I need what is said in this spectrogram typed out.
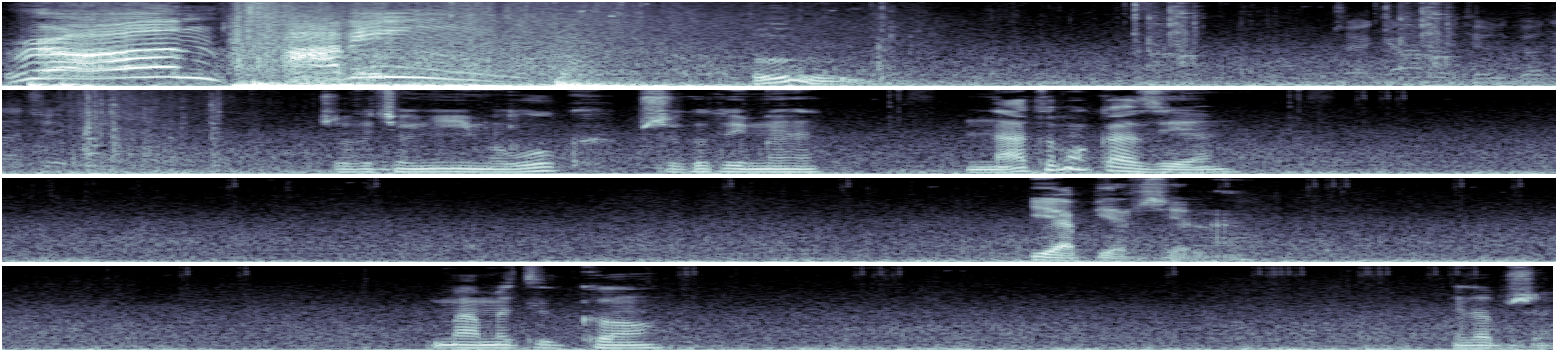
Ron Abin! Uuu, Czekamy tylko na ciebie. że wyciągnijmy łuk, przygotujmy na tą okazję. Ja pierdzielę. Mamy tylko... Niedobrze.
